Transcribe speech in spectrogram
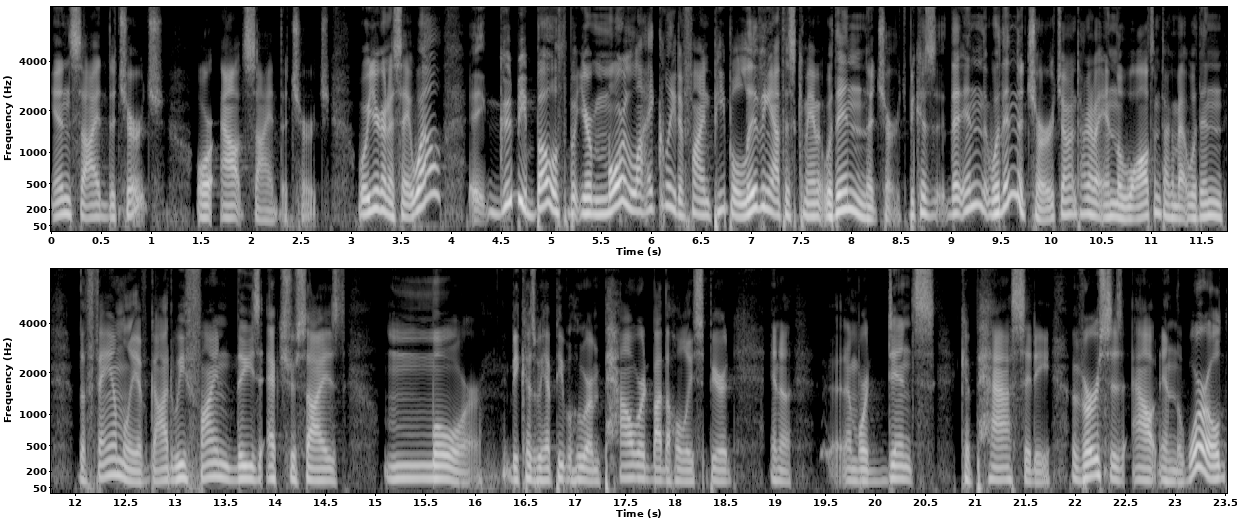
inside the church or outside the church? Well, you're going to say, well, it could be both, but you're more likely to find people living out this commandment within the church because in, within the church, I'm not talking about in the walls, I'm talking about within the family of God, we find these exercised more because we have people who are empowered by the Holy Spirit in a, in a more dense capacity versus out in the world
